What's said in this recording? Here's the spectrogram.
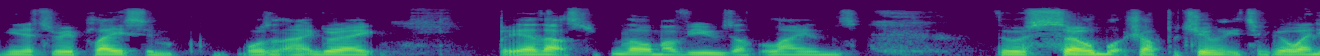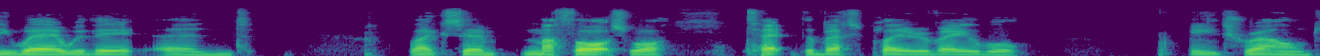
know, to replace him wasn't that great. But yeah, that's all my views on the Lions. There was so much opportunity to go anywhere with it, and like I said, my thoughts were take the best player available each round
